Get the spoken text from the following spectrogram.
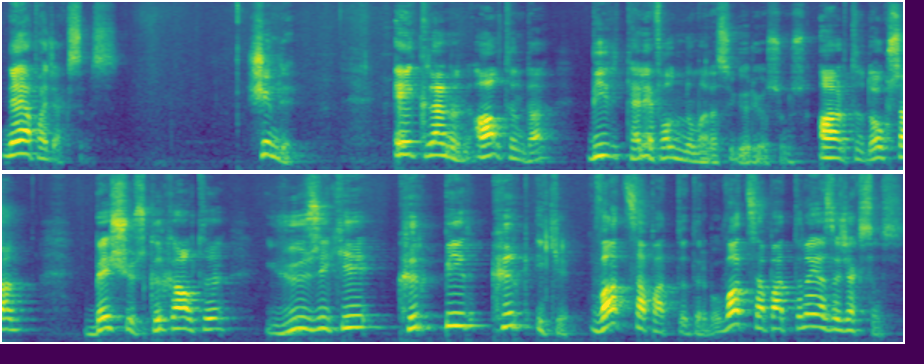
Ne yapacaksınız? Şimdi ekranın altında bir telefon numarası görüyorsunuz. Artı 90 546 102 41 42. WhatsApp hattıdır bu. WhatsApp hattına yazacaksınız.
